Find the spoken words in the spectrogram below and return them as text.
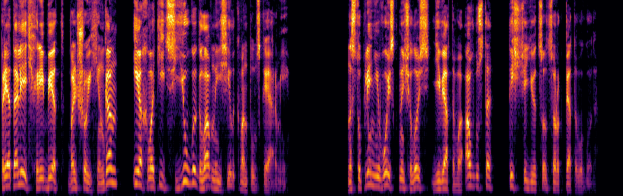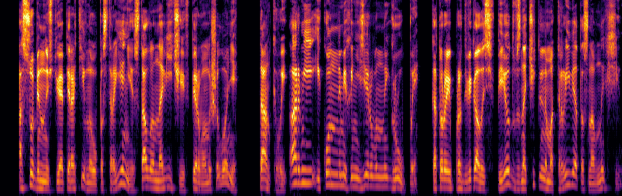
преодолеть хребет Большой Хинган и охватить с юга главные силы Квантунской армии. Наступление войск началось 9 августа 1945 года. Особенностью оперативного построения стало наличие в первом эшелоне танковой армии и конно-механизированной группы, которая продвигалась вперед в значительном отрыве от основных сил.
